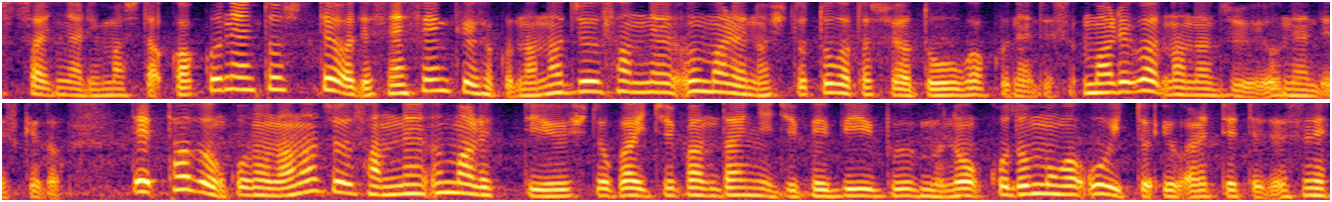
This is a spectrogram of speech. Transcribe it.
歳になりました。学年としてはですね1973年生まれの人と私は同学年です。生まれは74年ですけど。で多分この73年生まれっていう人が一番第二次ベビーブームの子供が多いと言われててですね。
